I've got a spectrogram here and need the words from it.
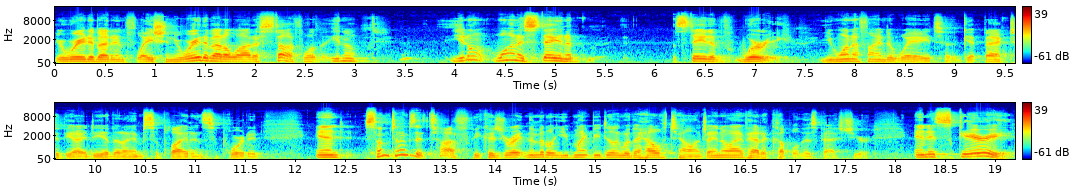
You're worried about inflation. You're worried about a lot of stuff. Well, you know, you don't want to stay in a state of worry. You want to find a way to get back to the idea that I am supplied and supported. And sometimes it's tough because you're right in the middle. You might be dealing with a health challenge. I know I've had a couple this past year. And it's scary.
